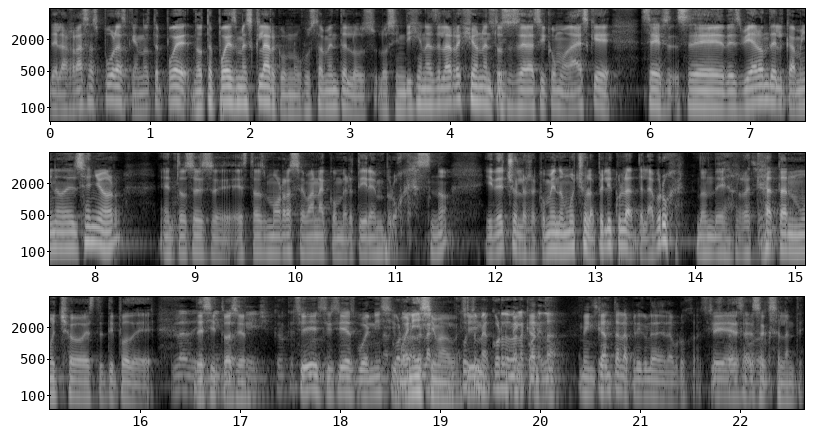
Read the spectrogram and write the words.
de las razas puras que no te, puede, no te puedes mezclar con justamente los, los indígenas de la región, entonces era así como, ah, es que se, se desviaron del camino del Señor, entonces eh, estas morras se van a convertir en brujas, ¿no? Y de hecho les recomiendo mucho la película de la bruja, donde retratan mucho este tipo de, La de situación. Cage, creo que Sí, sí, sí, es buenísima. Me Buenísima, güey. Justo Sí, me acuerdo de me verla con encanta. Me encanta la película de la bruja. Sí, está es, excelente.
